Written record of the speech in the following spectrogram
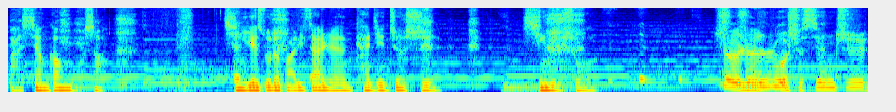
把香膏抹上。请耶稣的法利赛人看见这事，心里说：这人若是先知，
